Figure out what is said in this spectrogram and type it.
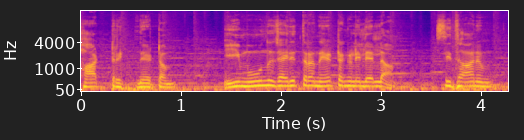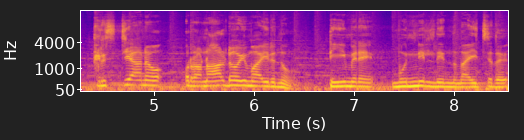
ഹാട്രിക് നേട്ടം. ഈ മൂന്ന് ചരിത്ര നേട്ടങ്ങളിലെല്ലാം സിധാനും ക്രിസ്ത്യാനോ റൊണാൾഡോയുമായിരുന്നു ടീമിനെ മുന്നിൽ നിന്ന് നയിച്ചത്.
